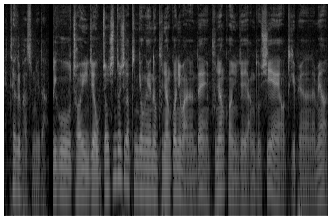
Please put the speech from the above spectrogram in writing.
혜택을 받습니다. 그리고 저희 이제 옥정 신도시 같은 경우에는 분양권이 많은데 분양권 이제 양도시에 어떻게 표현하냐면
